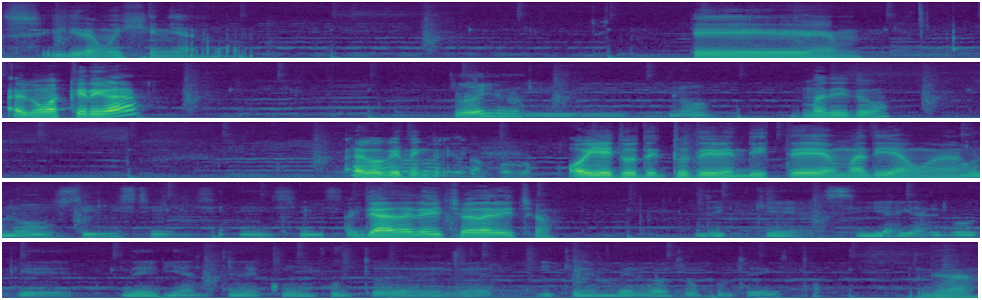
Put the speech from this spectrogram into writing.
Sí, era muy genial, weón. Eh, ¿Algo más que agregar, No, yo no. Mm, no, Mati, tú? Algo No, que no, tenga... Oye, tú te, tú te vendiste, Matías, o weón. no, sí, sí, sí, sí, sí. Ya, dale dicho, dale dicho. De que si hay algo que deberían tener como un punto de ver y quieren ver otro punto de vista, Ya.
